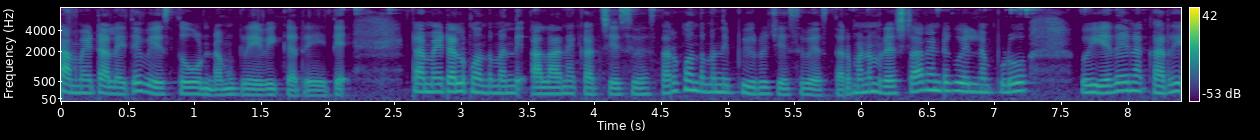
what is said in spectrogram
టమాటాలు అయితే వేస్తూ ఉంటాం గ్రేవీ కర్రీ అయితే. టమాటాలు కొంతమంది అలానే కట్ చేసి వేస్తారు కొంతమంది ప్యూరీ చేసి వేస్తారు. మనం రెస్టారెంట్కి వెళ్ళినప్పుడు ఏదైనా కర్రీ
